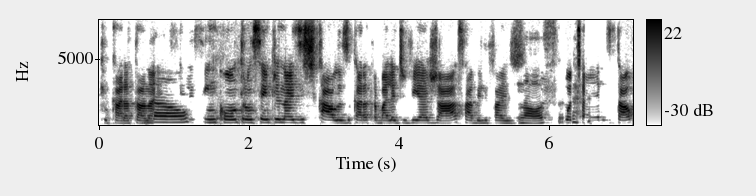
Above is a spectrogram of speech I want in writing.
Que o cara tá na. Não. Eles se encontram sempre nas escalas. O cara trabalha de viajar, sabe? Ele faz Nossa. e tal.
